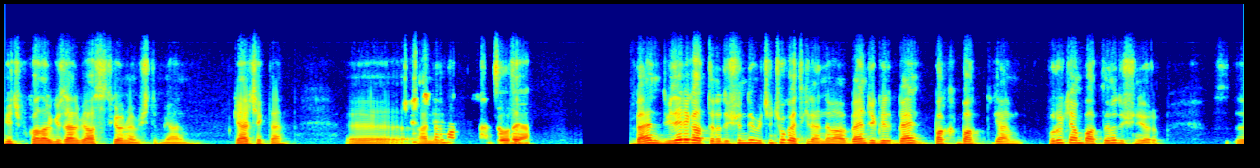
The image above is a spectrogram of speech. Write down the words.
hiç bu kadar güzel bir asist görmemiştim yani. Gerçekten e, hani Hani, sence oraya? ben bilerek attığını düşündüğüm için çok etkilendim abi. Bence ben bak bak yani vururken baktığını düşünüyorum. E,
